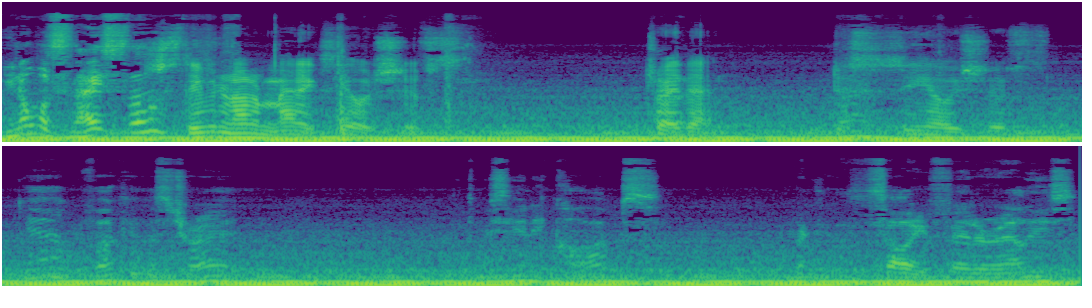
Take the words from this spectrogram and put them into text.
You know what's nice though? Just leave it in automatic, see how it shifts. Try that. Just to see how it shifts. Yeah, fuck it, let's try it. Do we see any cops? Saw your federales.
